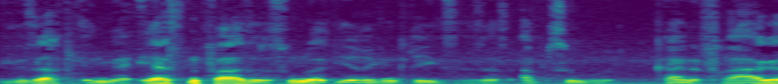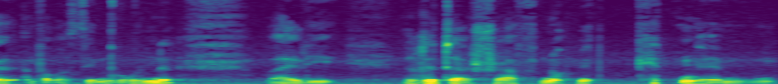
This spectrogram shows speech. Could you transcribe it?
wie gesagt, in der ersten Phase des Hundertjährigen Kriegs ist das absolut keine Frage, einfach aus dem Grunde, weil die Ritterschaft noch mit Kettenhemden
